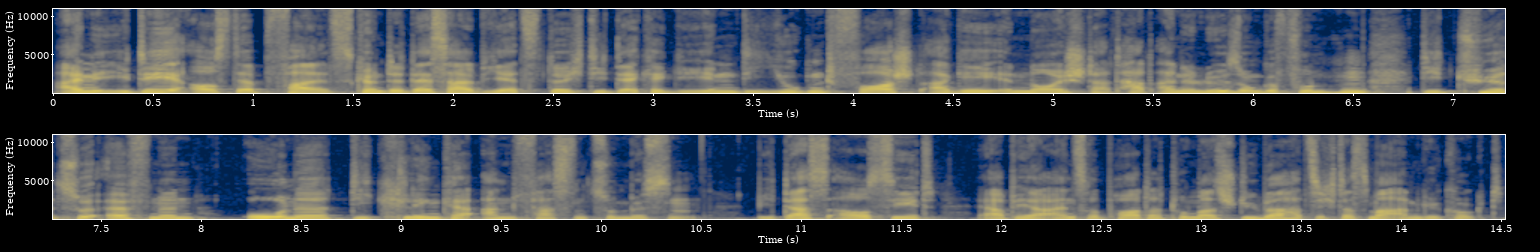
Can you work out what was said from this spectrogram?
Eine Idee aus der Pfalz könnte deshalb jetzt durch die Decke gehen. Die Jugend forscht AG in Neustadt hat eine Lösung gefunden, die Tür zu öffnen, ohne die Klinke anfassen zu müssen. Wie das aussieht, RPA1-Reporter Thomas Stüber hat sich das mal angeguckt.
